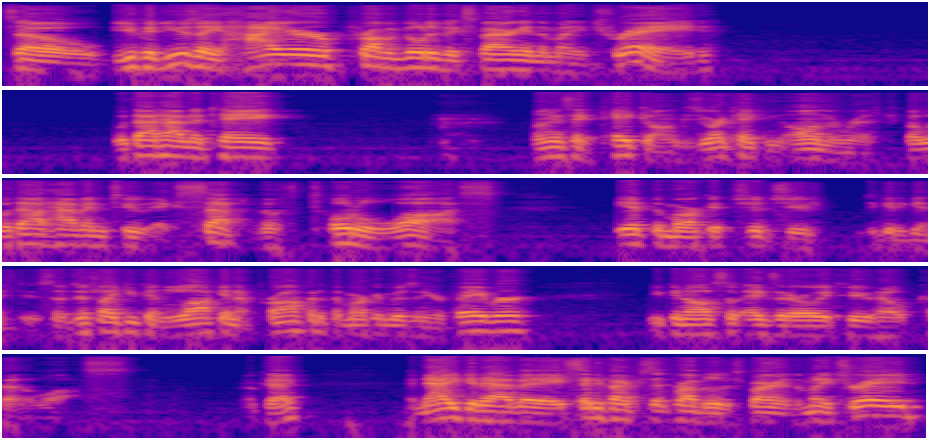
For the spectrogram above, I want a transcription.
So you could use a higher probability of expiring in the money trade without having to take, I'm going to say take on because you are taking on the risk, but without having to accept the total loss if the market should choose to get against it. So just like you can lock in a profit if the market moves in your favor, you can also exit early to help cut a loss. Okay? And now you could have a 75% probability of expiring in the money trade,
